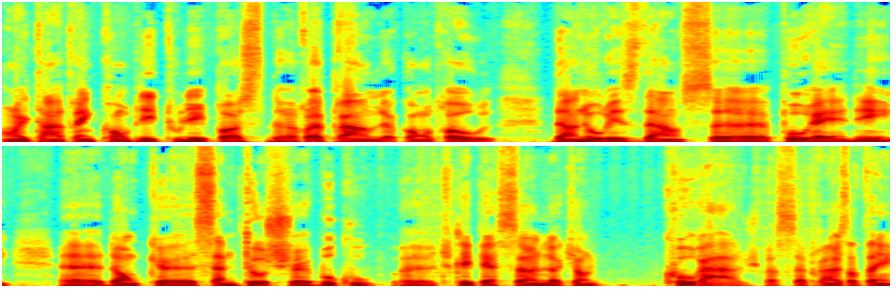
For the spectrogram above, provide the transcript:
on est en train de combler tous les postes, de reprendre le contrôle dans nos résidences euh, pour aînés. Euh, donc, euh, ça me touche beaucoup, euh, toutes les personnes là, qui ont le courage, parce que ça prend un certain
